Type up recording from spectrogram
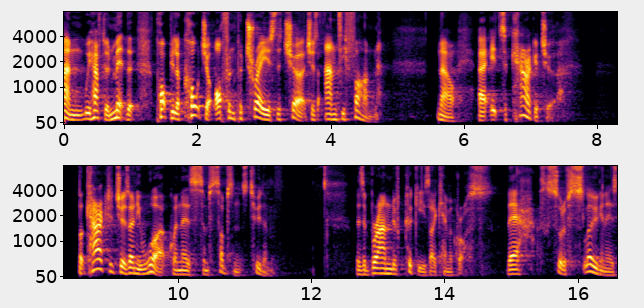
And we have to admit that popular culture often portrays the church as anti fun. Now, uh, it's a caricature, but caricatures only work when there's some substance to them. There's a brand of cookies I came across their sort of slogan is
